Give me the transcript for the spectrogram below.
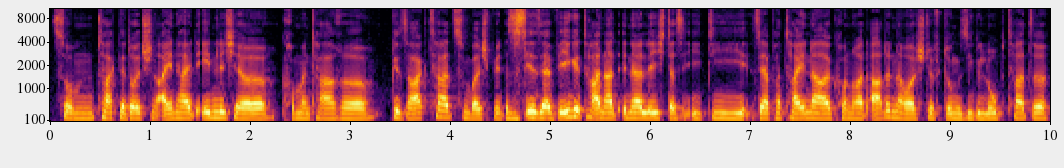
zum Tag der deutschen Einheit ähnliche Kommentare gesagt hat. Zum Beispiel, dass es ihr sehr wehgetan hat innerlich, dass die sehr parteinahe Konrad-Adenauer-Stiftung sie gelobt hatte,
